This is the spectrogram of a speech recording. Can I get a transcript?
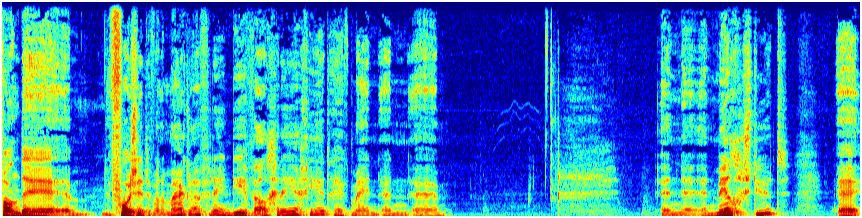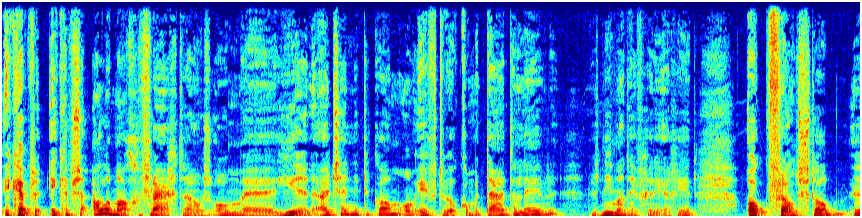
van de voorzitter van de makelaarvereniging, die heeft wel gereageerd. Heeft mij een, een, een mail gestuurd. Eh, ik, heb, ik heb ze allemaal gevraagd trouwens om eh, hier in de uitzending te komen, om eventueel commentaar te leveren. Dus niemand heeft gereageerd. Ook Frans Stop eh,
